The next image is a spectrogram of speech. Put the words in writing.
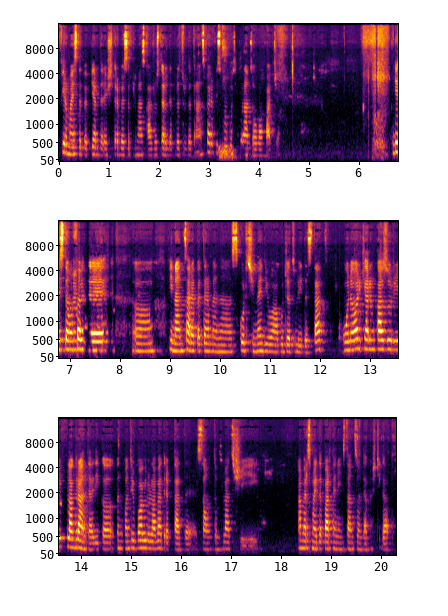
firma este pe pierdere și trebuie să primească ajustări de prețuri de transfer, fiscul cu siguranță o va face. Este un fel de uh, finanțare pe termen uh, scurt și mediu a bugetului de stat, uneori chiar în cazuri flagrante, adică când contribuabilul avea dreptate, s-au întâmplat și a mers mai departe în instanță unde a câștigat.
